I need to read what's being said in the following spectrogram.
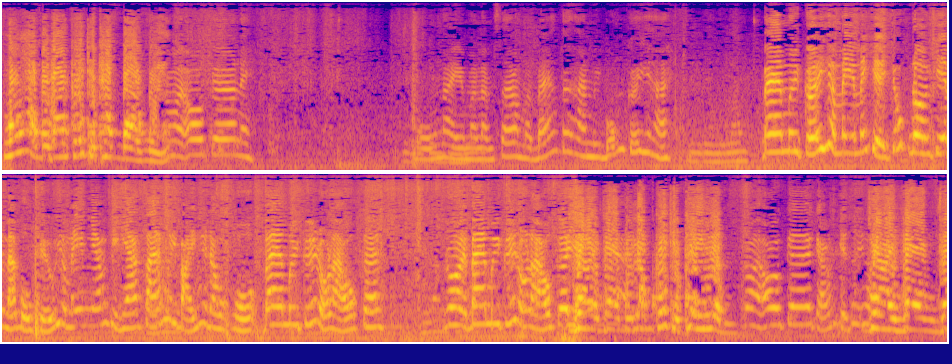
Ngố hồng 13 kg chị Thanh Đào Nguyễn. Rồi ok này Bộ này mà làm sao mà bán tới 24 kg vậy hả? 30 kg giùm em mấy chị chốt đơn cho em mã bộ kiểu giùm em nha chị nha 87 000 đồng một bộ 30 kg độ là ok Rồi 30 kg độ là ok vậy? Dài vàng 15 kg chị Thi Huỳnh. Rồi ok cảm ơn chị Thi Hương Dài vàng và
